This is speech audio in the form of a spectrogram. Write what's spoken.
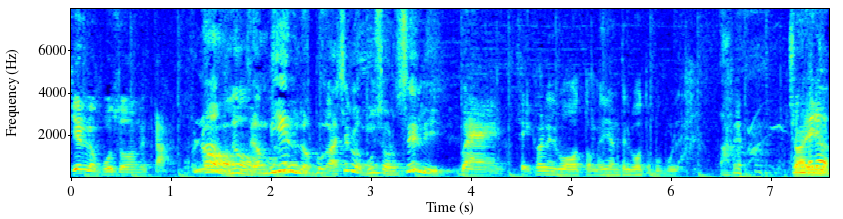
¿Quién lo puso donde está? No, también lo puso. Ayer lo puso Orselli. Bueno, sí, con el voto, mediante el voto popular. Pero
